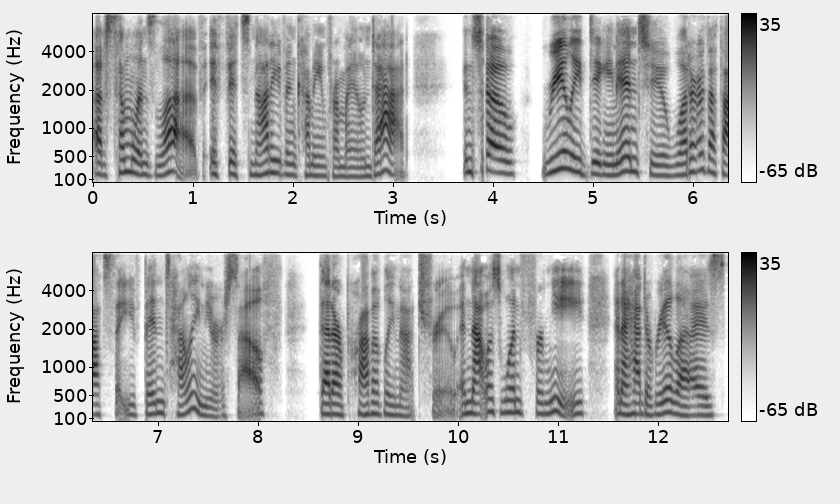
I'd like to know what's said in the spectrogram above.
of someone's love if it's not even coming from my own dad. And so, really digging into what are the thoughts that you've been telling yourself that are probably not true. And that was one for me. And I had to realize,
